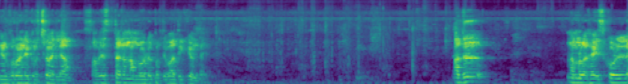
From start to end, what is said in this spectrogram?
നെഹ്റുവിനെക്കുറിച്ചും എല്ലാം സവിസ്തരം നമ്മളോട് പ്രതിപാദിക്കുകയുണ്ടായി അത് നമ്മൾ ഹൈസ്കൂളിൽ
